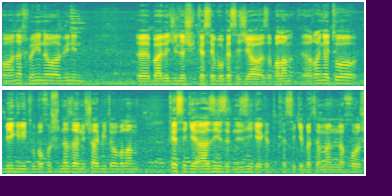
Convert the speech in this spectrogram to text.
ئەوانە خوێنینەوە بینین بالێجی لەشی کەسێ بۆ کەسە جیاوازە بەڵام ڕەنگە تۆ بیگریت و بەخۆش نەزان و چابیتەوە بەڵام کەسێکی ئازیزت نزیکێکت کەسێکی بەتەمەن نەخۆش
